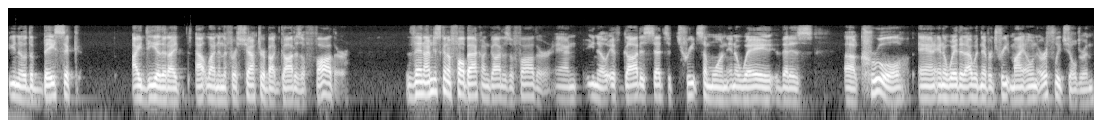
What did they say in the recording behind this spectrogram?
you know the basic idea that I outlined in the first chapter about God as a father, then I'm just going to fall back on God as a father. And you know, if God is said to treat someone in a way that is uh, cruel and in a way that I would never treat my own earthly children,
